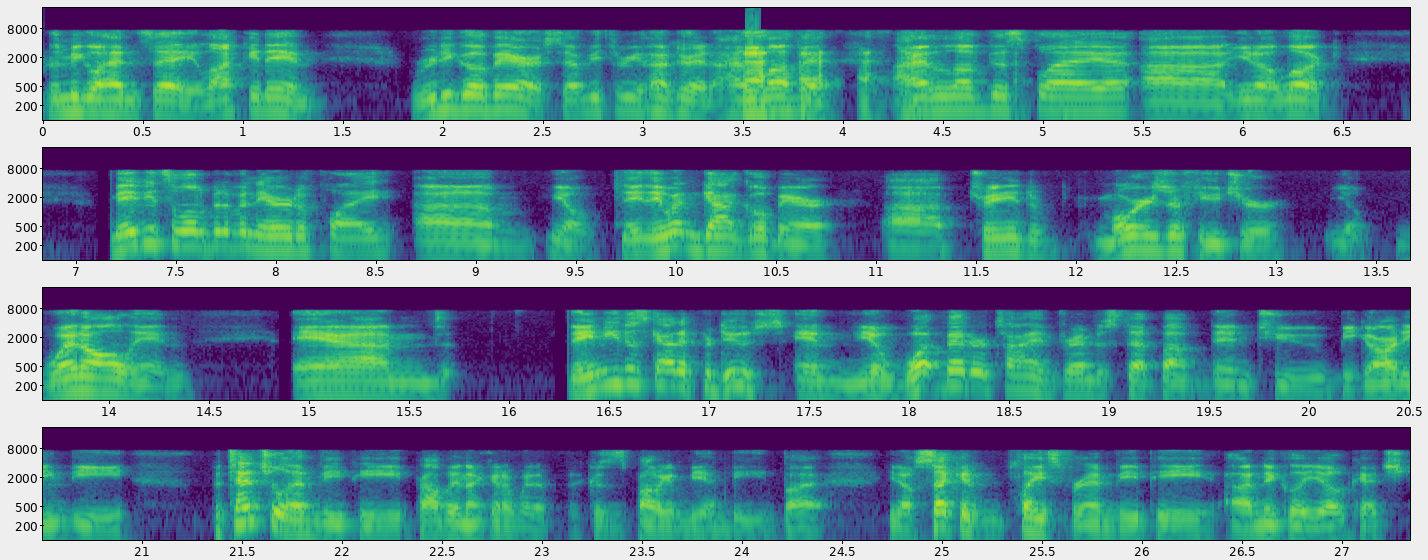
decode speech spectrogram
let me go ahead and say, lock it in. Rudy Gobert, 7,300. I love it. I love this play. Uh, you know, look, maybe it's a little bit of a narrative play. Um, you know, they, they went and got Gobert, uh, traded mortgage their future, you know, went all in, and they need this guy to produce. And you know, what better time for him to step up than to be guarding the potential MVP? Probably not going to win it because it's probably going to be Embiid, but you know, second place for MVP, uh, Nikola Jokic.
